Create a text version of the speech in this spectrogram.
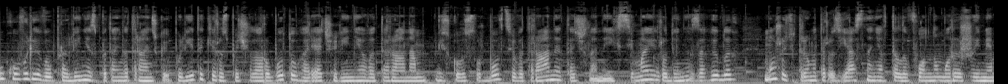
У Ковалі в управлінні з питань ветеранської політики розпочала роботу гаряча лінія ветерана. Військовослужбовці, ветерани та члени їх сімей, родини загиблих можуть отримати роз'яснення в телефонному режимі.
